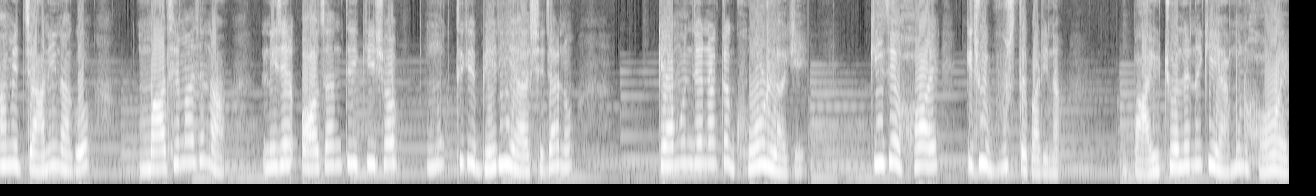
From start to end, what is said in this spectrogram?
আমি জানি না গো। মাঝে মাঝে না নিজের অজান্তেই কি সব মুখ থেকে বেরিয়ে আসে জানো? কেমন যেন একটা ঘোর লাগে। কি যে হয় কিছুই বুঝতে পারি না। বায়ু চলে নাকি এমন হয়?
